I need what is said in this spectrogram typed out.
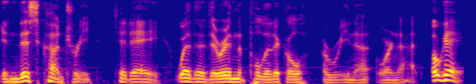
in this country today, whether they're in the political arena or not. Okay,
